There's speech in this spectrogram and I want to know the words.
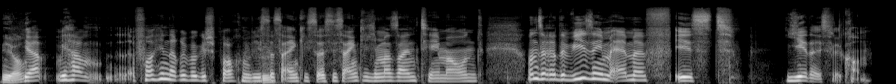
ja. Ja, wir haben vorhin darüber gesprochen, wie ist das eigentlich so? Es ist eigentlich immer so ein Thema und unsere Devise im MF ist, jeder ist willkommen.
